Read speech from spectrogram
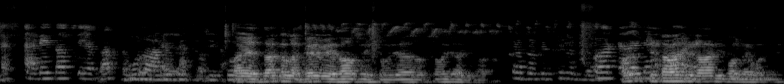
ਸਾਡੇ ਤਾਂ ਤੇ ਤੱਕ ਲੱਗੇ ਵੇਲਾ ਸੇ ਤੋਂ ਯਾਰ ਦੱਸੋ ਯਾਰ ਜੀ ਬਾਤ ਅਰੇ ਚਿਤਾ ਜਿਹੜਾ ਨਹੀਂ ਬੱਲੇ ਬੱਲੇ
